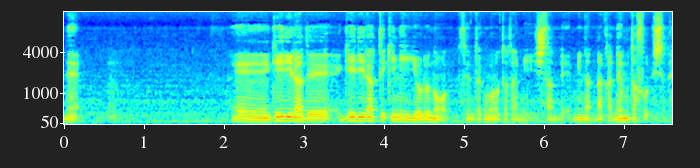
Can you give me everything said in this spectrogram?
ね。えーゲリラでゲリラ的に夜の洗濯物畳みしたんでみんななんか眠たそうでしたね。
